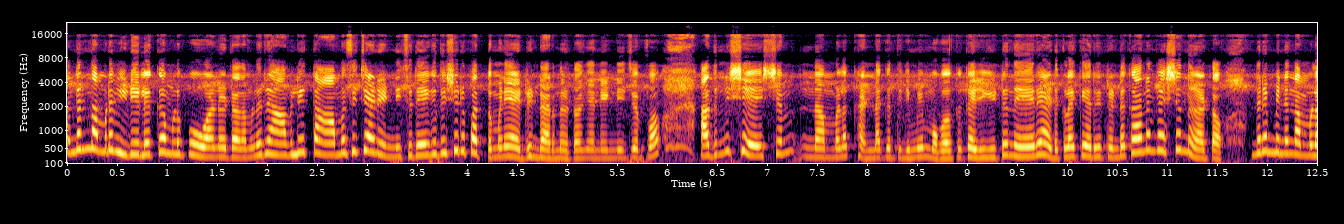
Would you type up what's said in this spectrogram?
അന്നേരം നമ്മുടെ വീഡിയോയിലേക്ക് നമ്മൾ പോവാണ് കേട്ടോ. നമ്മൾ രാവിലെ താമസിച്ചാണ് എണ്ണീച്ചത് ഏകദേശം ഒരു പത്ത് മണിയായിട്ടുണ്ടായിരുന്നു കേട്ടോ ഞാൻ എണ്ണീച്ചപ്പോൾ അതിന് ശേഷം നമ്മൾ കണ്ണൊക്കെ തിരുമ്മി മുഖമൊക്കെ കഴുകിയിട്ട് നേരെ അടുക്കള കയറിയിട്ടുണ്ട്. കാരണം വിശന്ന് കേട്ടോ. അന്നേരം പിന്നെ നമ്മൾ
